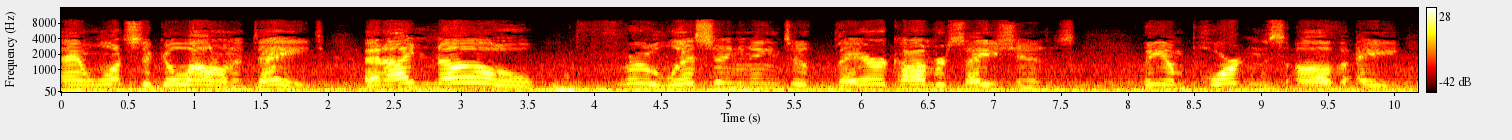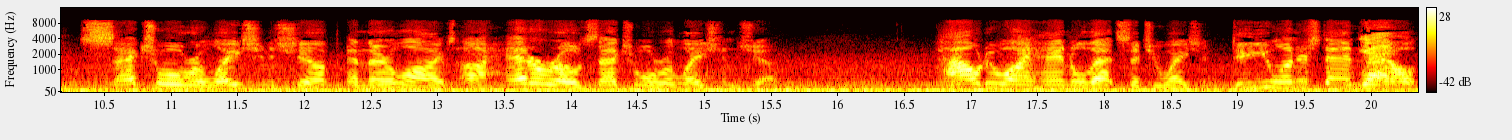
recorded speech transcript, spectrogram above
and wants to go out on a date. And I know through listening to their conversations the importance of a sexual relationship in their lives, a heterosexual relationship. How do I handle that situation? Do you understand Yeah, now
